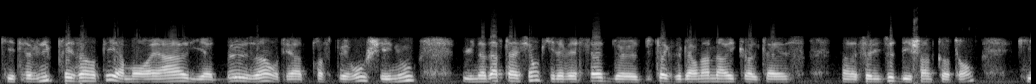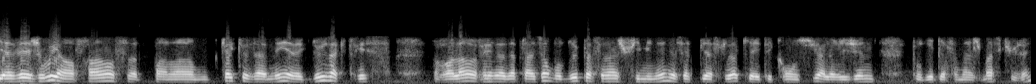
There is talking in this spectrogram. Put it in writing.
qui était venu présenter à Montréal il y a deux ans au Théâtre Prospero, chez nous, une adaptation qu'il avait faite du texte de Bernard-Marie Coltès dans la solitude des champs de coton, qui avait joué en France pendant quelques années avec deux actrices. Roland a fait une adaptation pour deux personnages féminins de cette pièce-là qui a été conçue à l'origine pour deux personnages masculins,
